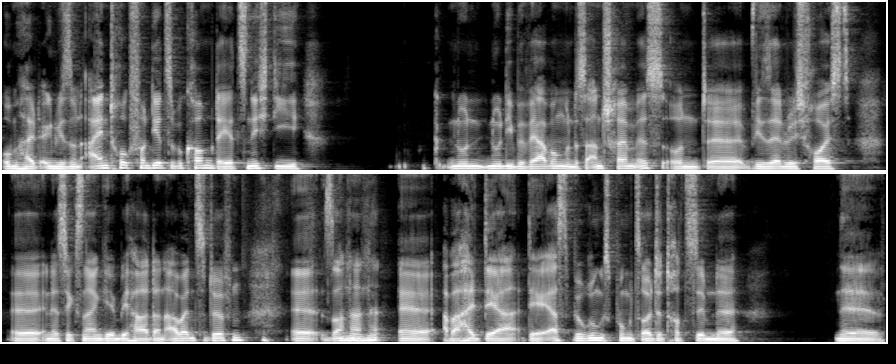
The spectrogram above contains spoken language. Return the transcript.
um halt irgendwie so einen Eindruck von dir zu bekommen, der jetzt nicht die nur, nur die Bewerbung und das Anschreiben ist und äh, wie sehr du dich freust, in der 69 GmbH dann arbeiten zu dürfen, äh, sondern äh, aber halt der, der erste Berührungspunkt sollte trotzdem eine, eine,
